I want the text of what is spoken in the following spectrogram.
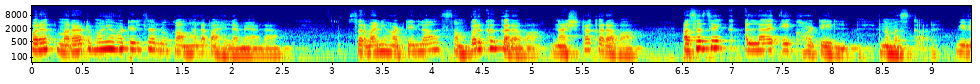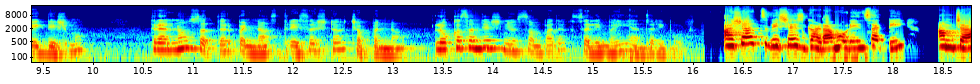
परत मराठमोळी हॉटेलचा लुक आम्हाला पाहायला मिळाला. सर्वांनी हॉटेलला संपर्क करावा नाश्ता करावा असंच एक अल्ला एक हॉटेल. नमस्कार. विवेक देशमुख. त्र्याण्णव सत्तर पन्नास त्रेसष्ट छप्पन्न. लोकसंदेश न्यूज संपादक सलीमभाई यांचा रिपोर्ट अशाच विशेष घडामोडींसाठी आमच्या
